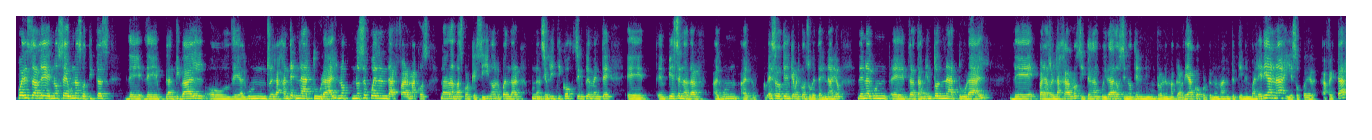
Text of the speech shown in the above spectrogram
puedes darle, no sé, unas gotitas de, plantival o de algún relajante natural. No, no se pueden dar fármacos nada más porque sí, no le pueden dar un ansiolítico, simplemente eh, empiecen a dar algún, al- eso lo tienen que ver con su veterinario, den algún eh, tratamiento natural de, para relajarlos y tengan cuidado si no tienen ningún problema cardíaco, porque normalmente tienen valeriana y eso puede afectar,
